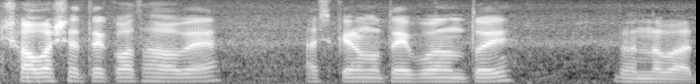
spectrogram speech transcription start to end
সবার সাথে কথা হবে। আজকের মতো এই পর্যন্তই। ধন্যবাদ।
